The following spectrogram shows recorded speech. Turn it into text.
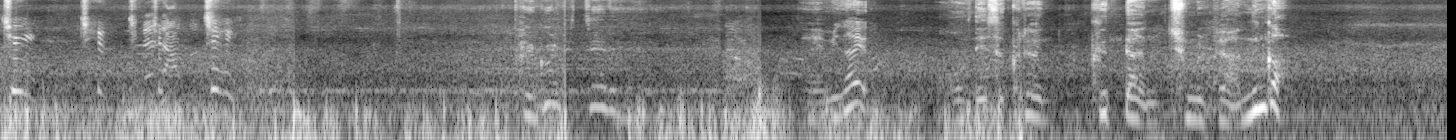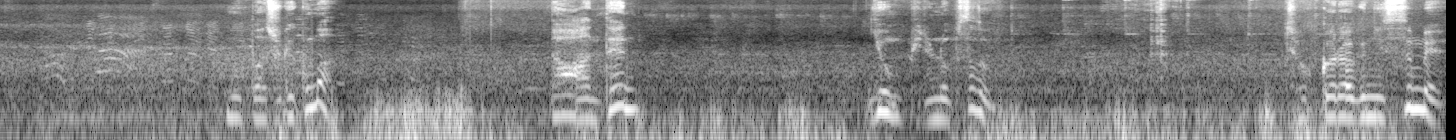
취, 취, 취, 취, 취. 발굴 째려 에미나이 어디서 그런 그딴 춤을 배웠는가? 못 봐주겠구만 나한텐 용필은 없어도 젓가락은 있음에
